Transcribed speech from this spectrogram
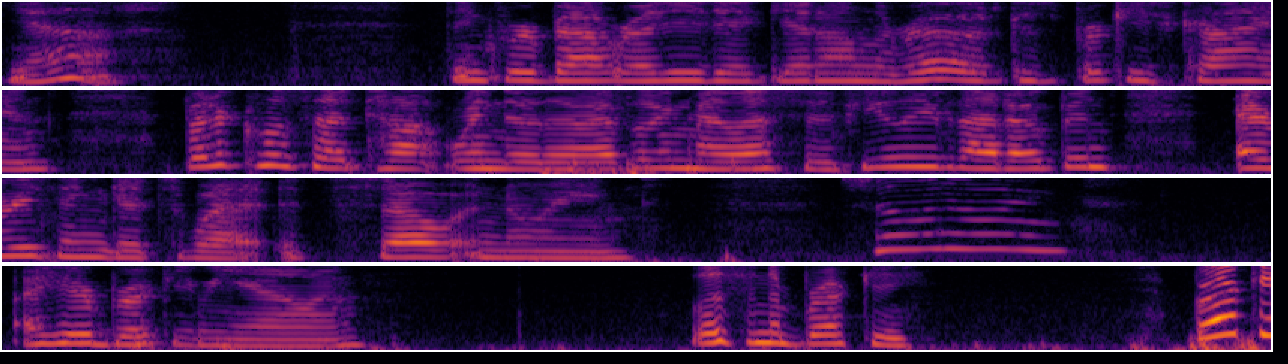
yeah. I think we're about ready to get on the road because Brookie's crying. Better close that top window though. I've learned my lesson. If you leave that open, everything gets wet. It's so annoying. So annoying. I hear Brookie meowing. Listen to Brookie. Brookie!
